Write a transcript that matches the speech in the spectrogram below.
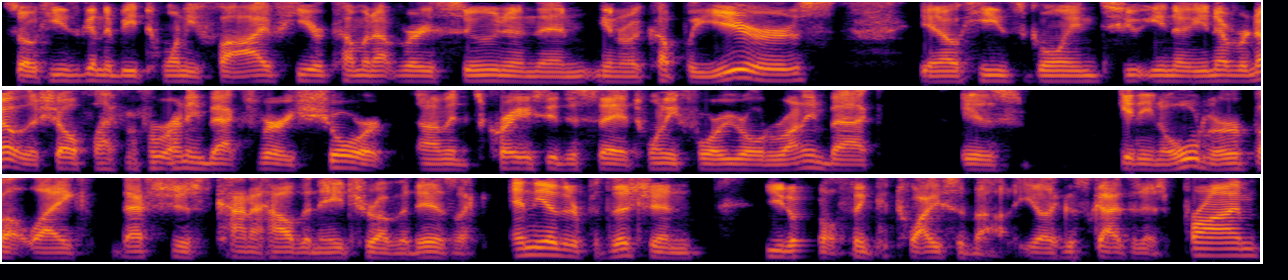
So he's going to be 25 here coming up very soon. And then, you know, a couple years, you know, he's going to, you know, you never know. The shelf life of a running back is very short. I mean, it's crazy to say a 24 year old running back is getting older, but like that's just kind of how the nature of it is. Like any other position, you don't think twice about it. You're like, this guy's in his prime.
